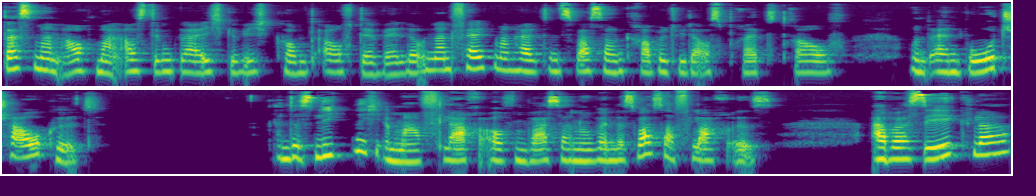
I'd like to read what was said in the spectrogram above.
dass man auch mal aus dem Gleichgewicht kommt auf der Welle und dann fällt man halt ins Wasser und krabbelt wieder aufs Brett drauf und ein Boot schaukelt. Und es liegt nicht immer flach auf dem Wasser, nur wenn das Wasser flach ist. Aber Segler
